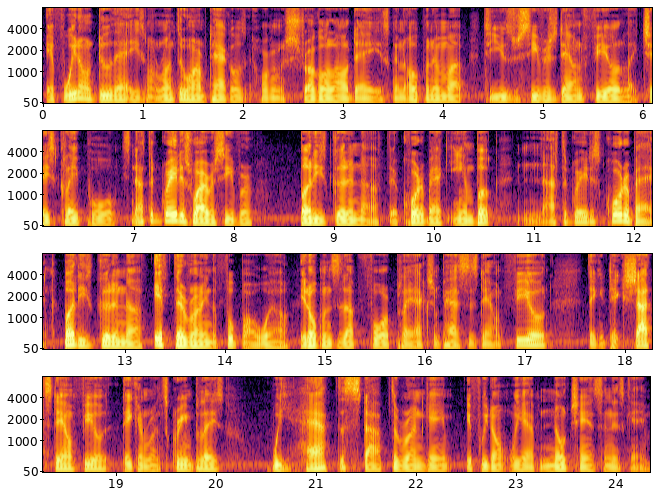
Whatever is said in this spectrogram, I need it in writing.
If we don't do that, he's going to run through arm tackles and we're going to struggle all day. It's going to open him up to use receivers down the field like Chase Claypool. He's not the greatest wide receiver, but he's good enough. Their quarterback, Ian Book, not the greatest quarterback, but he's good enough if they're running the football well. It opens it up for play action passes downfield. They can take shots downfield. They can run screenplays. We have to stop the run game. If we don't, we have no chance in this game.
